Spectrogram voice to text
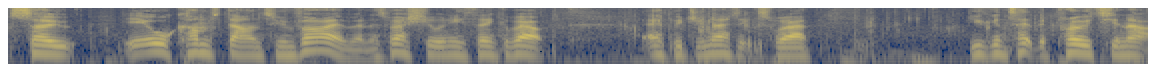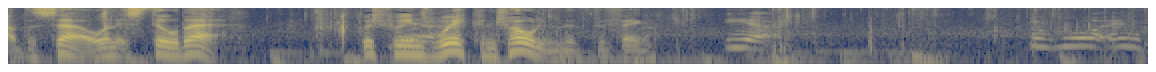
So it all comes down to environment, especially when you think about epigenetics, where you can take the protein out of the cell and it's still there, which means Yeah. we're controlling the, the thing. Yeah. But what if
